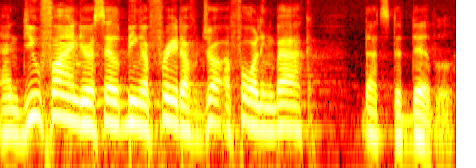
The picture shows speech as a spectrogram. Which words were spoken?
and you find yourself being afraid of falling back, that's the devil.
